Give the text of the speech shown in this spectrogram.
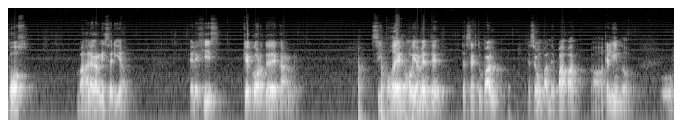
Vos vas a la carnicería, elegís qué corte de carne. Si podés, obviamente, te haces tu pan, te haces un pan de papa. Oh, qué lindo. Uf.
